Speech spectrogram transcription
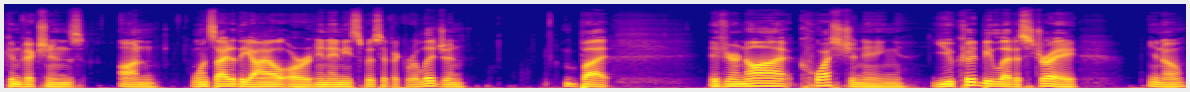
convictions on one side of the aisle or in any specific religion. But if you're not questioning, you could be led astray, you know,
